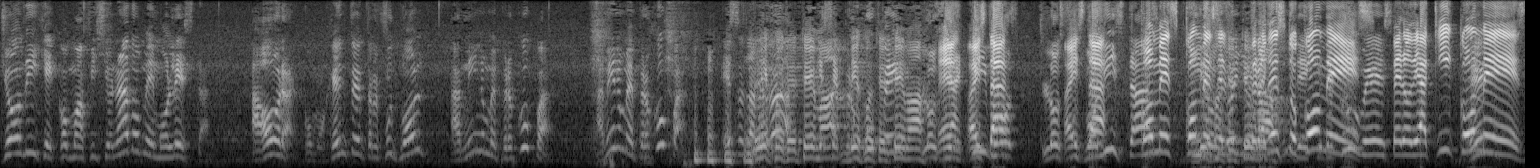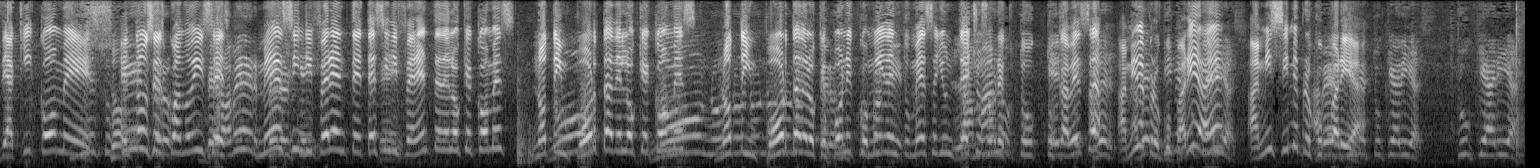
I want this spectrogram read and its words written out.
Yo dije, como aficionado me molesta. Ahora, como gente entre el fútbol, a mí no me preocupa. A mí no me preocupa. Esa es la dejo verdad. Este tema, dejo este tema. Los ahí está. Los ahí está. Comes, comes, pero de esto comes. pero de aquí ¿Eh? comes, de aquí comes. Entonces, cuando dices, me es indiferente, ¿te es indiferente de lo que comes? ¿No te importa de lo que comes? ¿No, te importa de lo que pone comida en tu mesa y un techo sobre tu, cabeza? A, mí me preocuparía, ¿eh? A mí sí me preocuparía. ¿Tú qué harías? ¿Tú qué harías?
